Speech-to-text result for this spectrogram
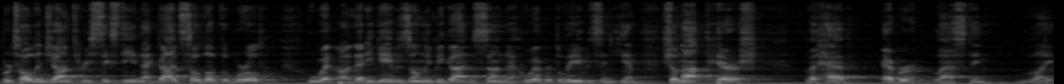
We're told in John 3:16 that God so loved the world uh, that he gave his only begotten son that whoever believes in him shall not perish but have everlasting life.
